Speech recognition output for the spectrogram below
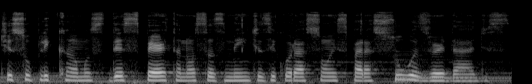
te suplicamos, desperta nossas mentes e corações para as suas verdades.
